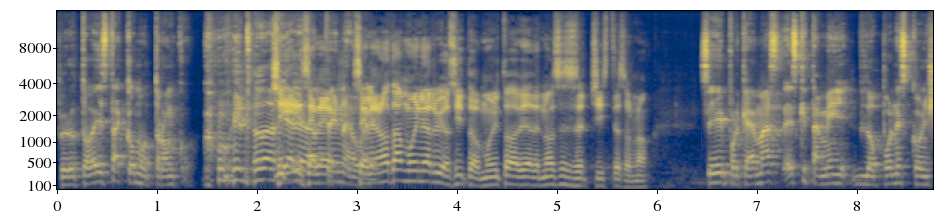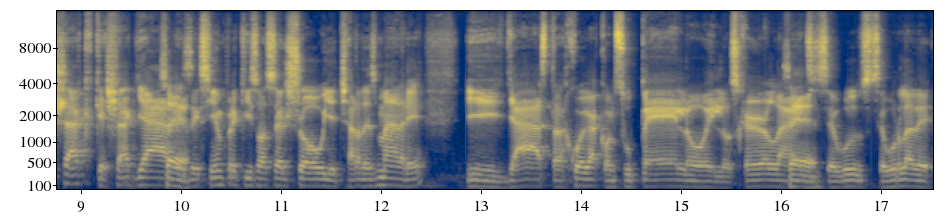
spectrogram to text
pero todavía está como tronco, como que todavía Sí, le se da le, pena, se le nota muy nerviosito, muy todavía de no sé si hacer chistes o no. Sí, porque además es que también lo pones con Shaq, que Shaq ya Sí. desde siempre quiso hacer show y echar desmadre. Y ya hasta juega con su pelo y los hairlines y se burla de,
